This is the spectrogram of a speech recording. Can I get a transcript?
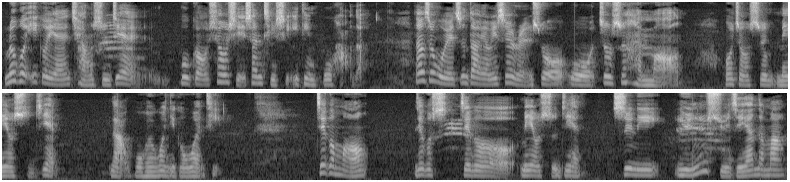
如果一个人长时间不够休息，身体是一定不好的。但是我也知道有一些人说我就是很忙，我就是没有时间。那我会问一个问题：这个忙，这个是这个没有时间，是你允许这样的吗？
